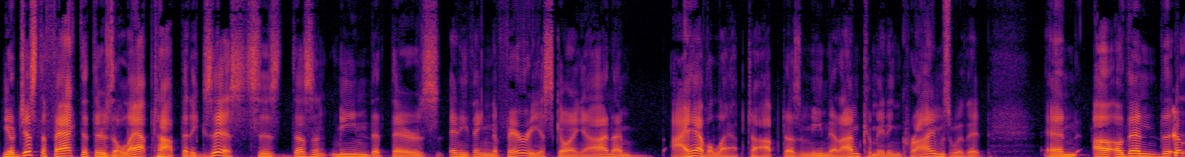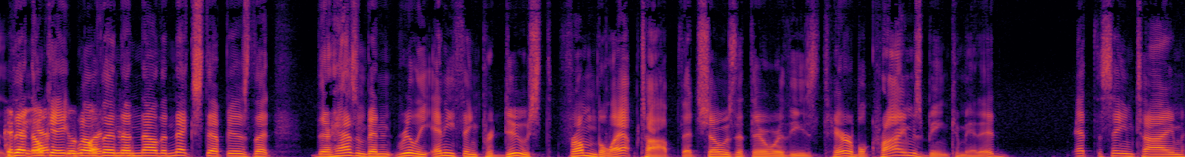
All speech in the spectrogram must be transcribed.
you know, just the fact that there's a laptop that exists is doesn't mean that there's anything nefarious going on. I'm I have a laptop doesn't mean that I'm committing crimes with it. And uh, then the, So then okay, well then uh, now the next step is that there hasn't been really anything produced from the laptop that shows that there were these terrible crimes being committed. At the same time,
